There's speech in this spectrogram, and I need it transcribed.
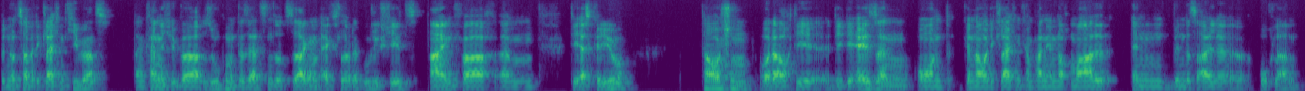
Benutze aber die gleichen Keywords dann kann ich über Suchen und Ersetzen sozusagen im Excel oder Google Sheets einfach ähm, die SKU tauschen oder auch die, die, die ASIN und genau die gleichen Kampagnen nochmal in Windeseile hochladen.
